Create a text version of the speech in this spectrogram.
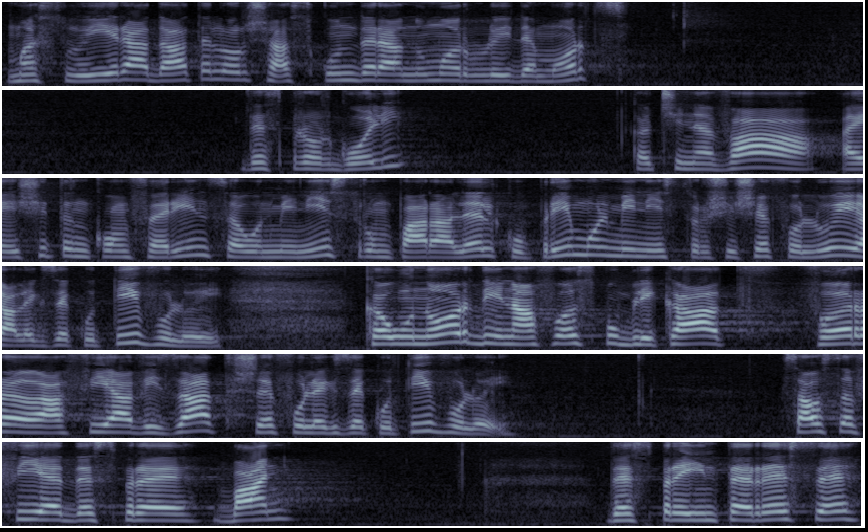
măsluirea datelor și ascunderea numărului de morți? Despre orgolii? Că cineva a ieșit în conferință, un ministru în paralel cu primul ministru și șeful lui al executivului, că un ordin a fost publicat fără a fi avizat șeful executivului? Sau să fie despre bani, despre interese,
